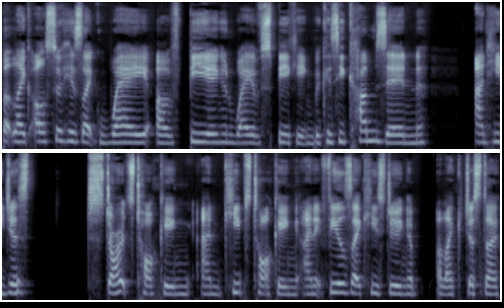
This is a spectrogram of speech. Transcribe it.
but like also his like way of being and way of speaking because he comes in and he just starts talking and keeps talking and it feels like he's doing a, a like just a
